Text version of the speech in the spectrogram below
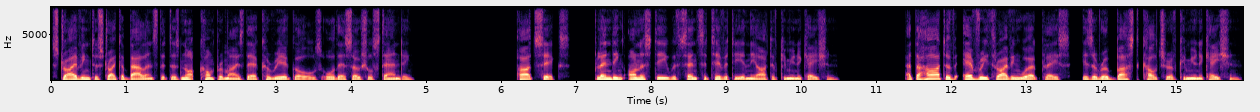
striving to strike a balance that does not compromise their career goals or their social standing. Part 6 Blending Honesty with Sensitivity in the Art of Communication. At the heart of every thriving workplace is a robust culture of communication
